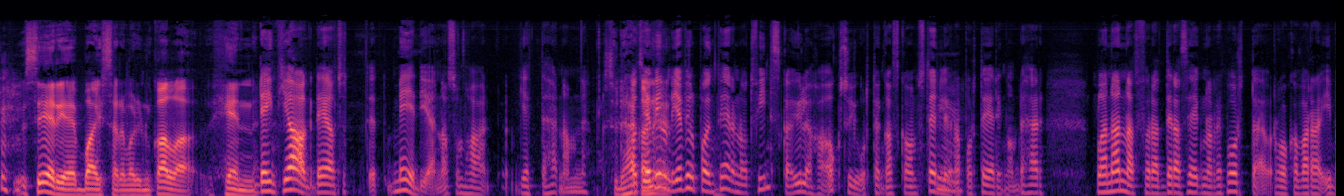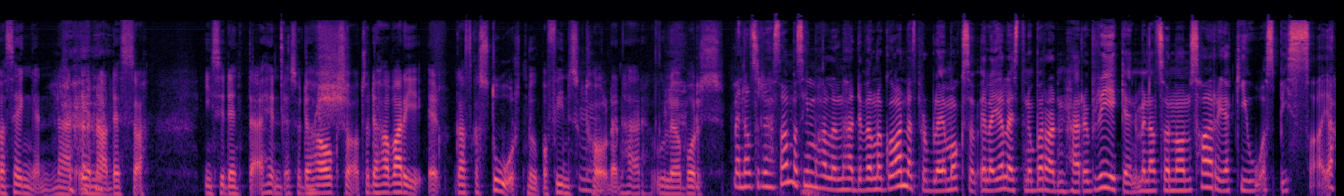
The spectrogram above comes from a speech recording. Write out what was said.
seriebajsare, vad du nu kallar hen. Det är inte jag, det är alltså medierna som har gett det här namnet. Så det här alltså jag, vill, jag vill poängtera att finska YLE har också gjort en ganska omständlig Mm. rapportering om det här. Bland annat för att deras egna reporter råkar vara i bassängen när en av dessa incidenter hände. Så det har också, alltså det har varit eh, ganska stort nu på finskt Mm. håll den här Uleåborgs Men alltså den här samma simhallen hade väl något annat problem också, eller jag läste nu bara den här rubriken, men alltså någon sarja kiuas pissaaja.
